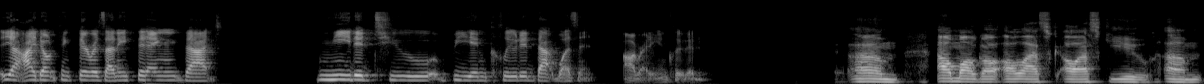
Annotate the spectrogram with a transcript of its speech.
yeah, I don't think there was anything that needed to be included that wasn't already included. Um, Almog, I'll, I'll ask I'll ask you, um,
